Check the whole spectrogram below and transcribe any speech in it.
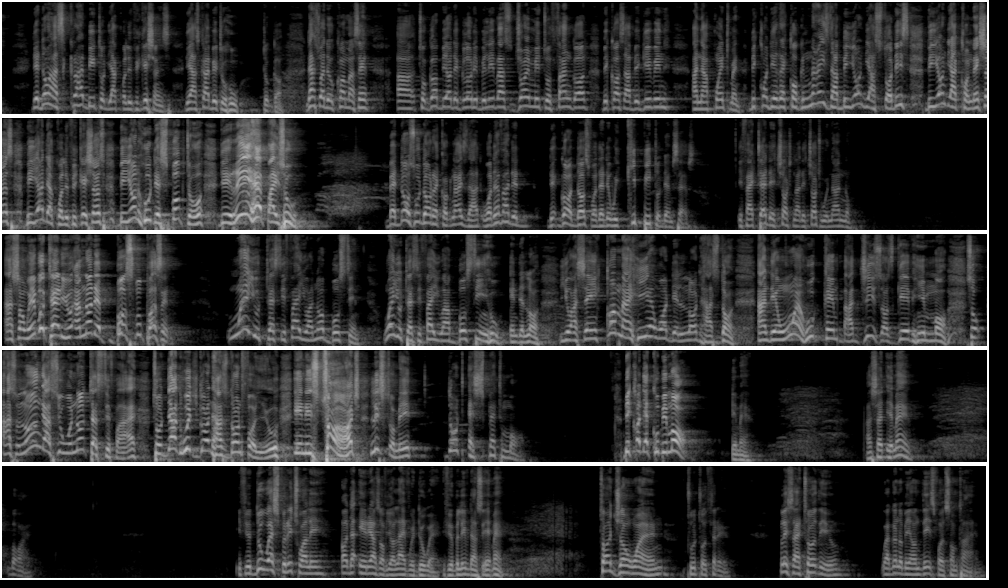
they don't ascribe it to their qualifications, they ascribe it to who? to God. That's why they'll come and say, uh, to God be all the glory, believers. Join me to thank God because I'll be given an appointment. Because they recognize that beyond their studies, beyond their connections, beyond their qualifications, beyond who they spoke to, the real helper is who? But those who don't recognize that, whatever they, they, God does for them, they will keep it to themselves. If I tell the church now, the church will not know. And some even tell you, I'm not a boastful person. When you testify, you are not boasting. When you testify, you are boasting in who? In the Lord. You are saying, Come and hear what the Lord has done. And the one who came back, Jesus gave him more. So, as long as you will not testify to that which God has done for you in his church, listen to me, don't expect more. Because there could be more. Amen. I said, Amen. amen. Boy. If you do well spiritually, other areas of your life will do well. If you believe that, say amen. Third John 1, 2 to 3. Please, I told you we're going to be on this for some time.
